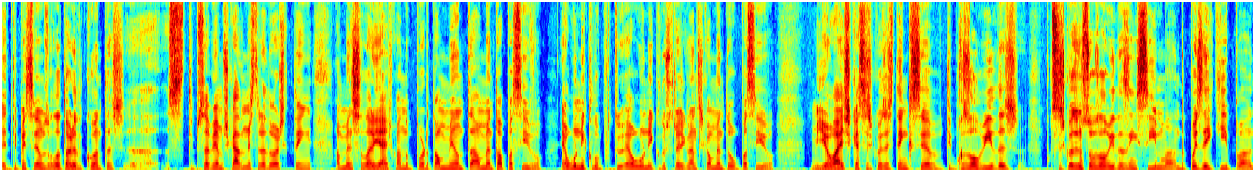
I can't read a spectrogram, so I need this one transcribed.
eh, tipo, sabemos o relatório de contas, se- tipo, sabemos que há administradores que têm aumentos salariais. Quando o Porto aumenta, aumenta o passivo. É o único, é o único dos três grandes que aumentou o passivo. E eu acho que essas coisas têm que ser tipo, resolvidas, porque se as coisas não são resolvidas em cima, depois a equipa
